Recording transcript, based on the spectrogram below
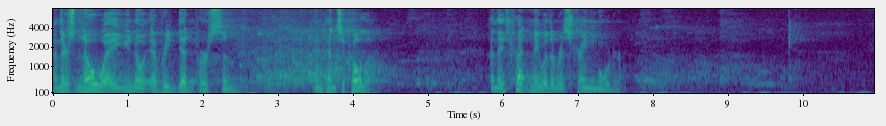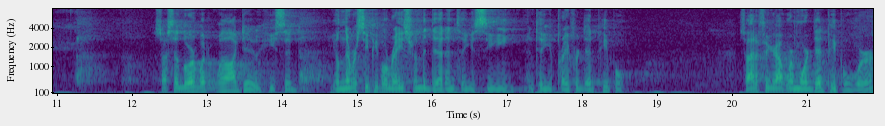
And there's no way you know every dead person in Pensacola. And they threatened me with a restraining order. So I said, Lord, what will I do? He said, You'll never see people raised from the dead until you see, until you pray for dead people. So I had to figure out where more dead people were.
